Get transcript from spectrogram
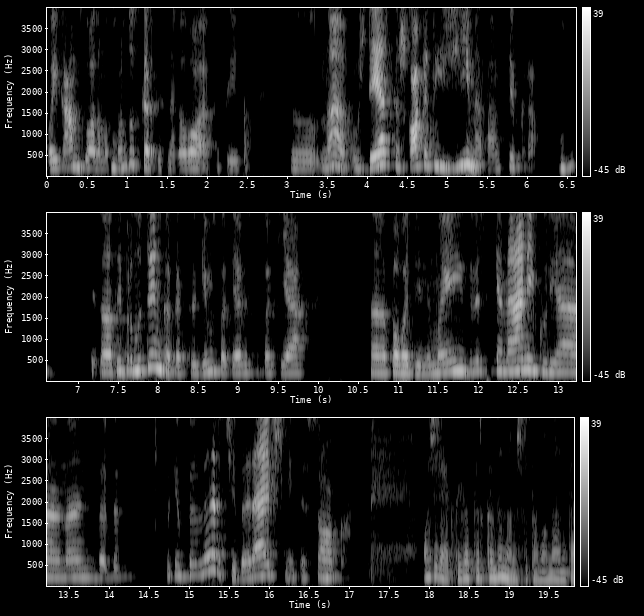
vaikams duodamus mhm. vardus kartais negalvoja, kad tai, na, uždės kažkokią tai žymę tam tikrą. Mhm. Tai tada taip ir nutinka, kad gimsta tie visi tokie uh, pavadinimai dviskemeniai, kurie, na, be, be, tokie beverčiai, bereikšmiai tiesiog. O žiūrėk, tai vat ir kabinam šitą momentą,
